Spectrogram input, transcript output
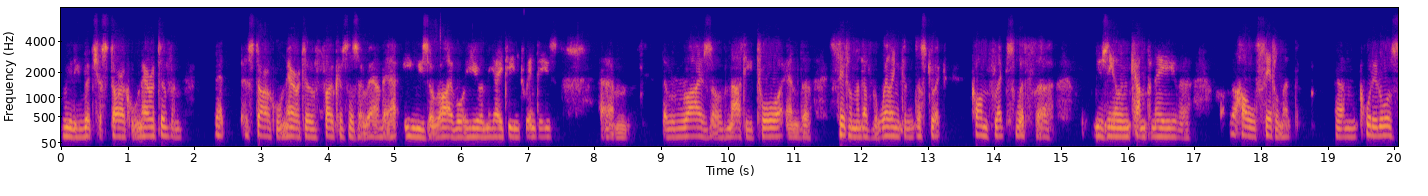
really rich historical narrative. And that historical narrative focuses around our iwi's arrival here in the 1820s, um, the rise of Ngāti Toa and the settlement of the Wellington district, conflicts with the New Zealand Company, the the whole settlement. Um, corridors,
